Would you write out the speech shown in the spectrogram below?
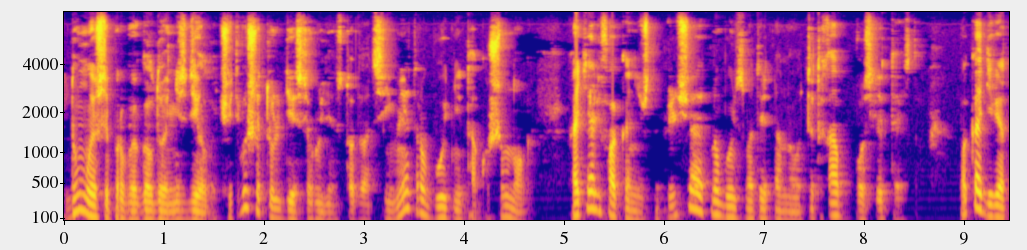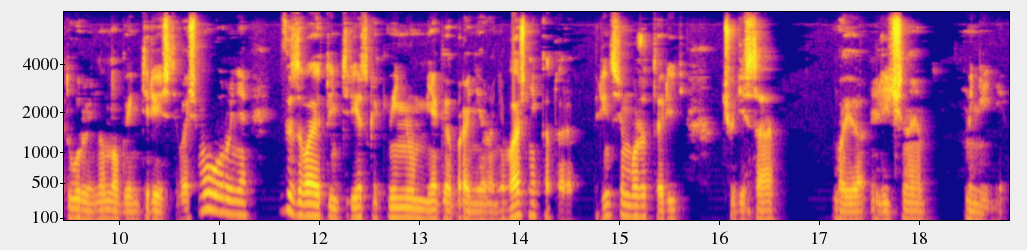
Думаю, если пробой голдой не сделаю чуть выше, то людей с орудием 127 метров будет не так уж и много. Хотя альфа, конечно, приличает, но будем смотреть на новый ТТХ после тестов. Пока 9 уровень намного интереснее 8 уровня и вызывает интерес как минимум мега бронирование башни, которое в принципе может творить чудеса, мое личное мнение.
